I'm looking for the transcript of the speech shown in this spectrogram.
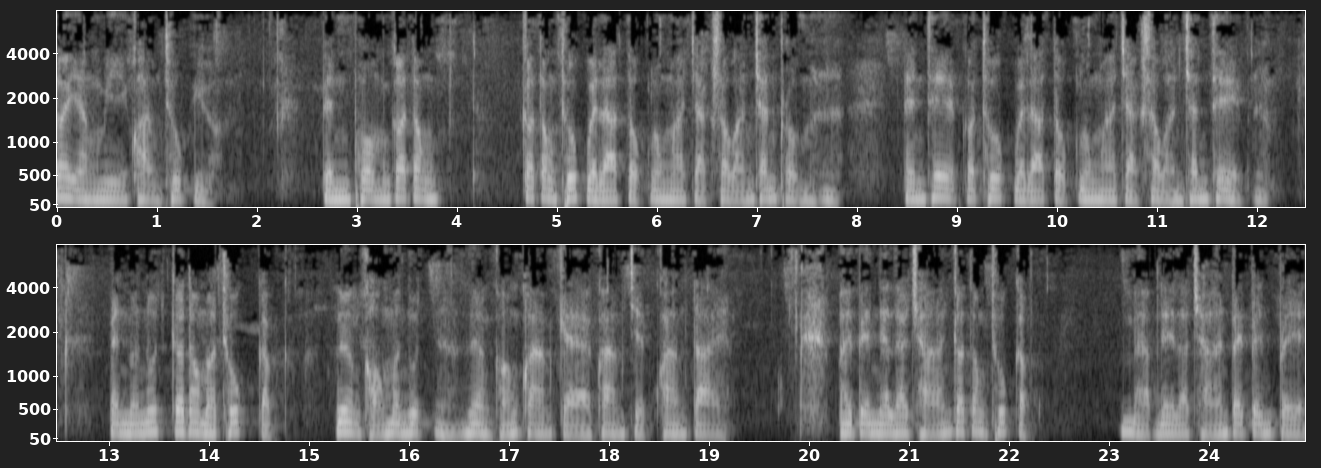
ก็ยังมีความทุกข์อยู่ เป็นพรหมก็ต้องก็ต้องทุกข์เวลาตกลงมาจากสวรรค์ชั้นพรหมเป็นเทพก็ทุกข์เวลาตกลงมาจากสวรรค์ชั้นเทพ เป็นมนุษย์ก็ต้องมาทุกข์กับ เรื่องของมนุษย์เรื่องของความแก่ความเจ็บความตาย ไปเป็นเดรัจฉานก็ต้องทุกข์กับแบบเดรัจฉาน ไปเป็นเปรต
